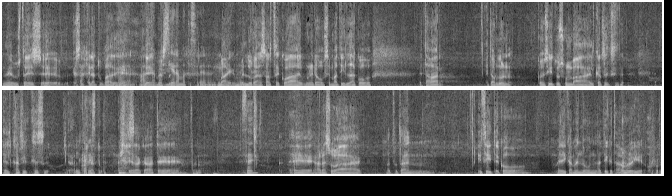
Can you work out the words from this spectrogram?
nire ustez e, exageratu bat de, Bai, de- bai, batez ere. bai, beldurra sartzekoa, egunero zenbat hildako, eta bar, eta orduan, konzituzun, ba, elkarrik, elkarrik, Elkarrizketa. Edakat, e, bueno, Ze? E, arazoak batzutan hitz egiteko medikamenduen gatik eta hori hor,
